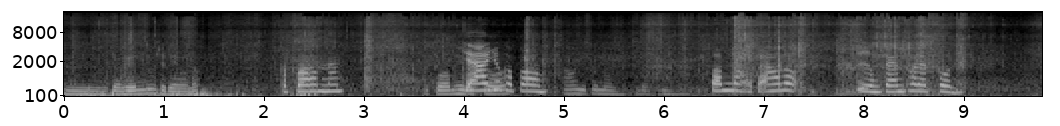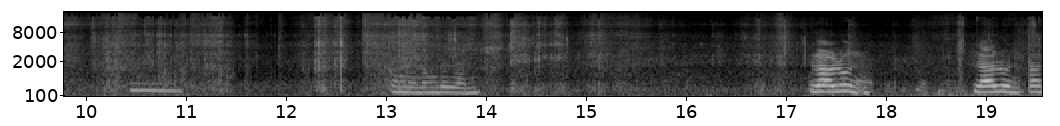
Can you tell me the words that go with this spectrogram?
อืมเจะเห็นดูแสดงว่าเนาะ กระป๋อมน้กระ ป๋อมห็นำจะเอาอยู่กระป๋อม เอาอยู่ตัวหนึงดอกหนึ่งป๋อมหน่อยก็เอาแล้วดื่มกันพอได้ป่นอืมตรงนี้น้องเดือน รอรุ่น รอรุ่นต้น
